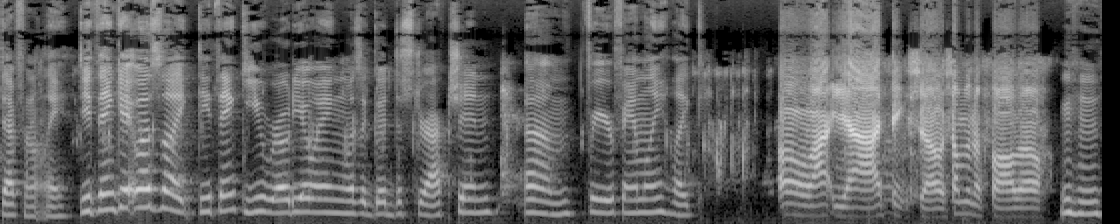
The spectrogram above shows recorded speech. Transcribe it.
definitely. Do you think it was like? Do you think you rodeoing was a good distraction um, for your family? Like, Oh, I, yeah, I think so. Something to follow. mm-hmm.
